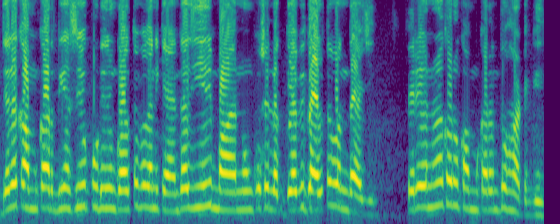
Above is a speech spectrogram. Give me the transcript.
ਜਿਹੜੇ ਕੰਮ ਕਰਦੀਆਂ ਸੀ ਉਹ ਕੁੜੀ ਨੂੰ ਗਲਤ ਪਤਾ ਨਹੀਂ ਕਹਿੰਦਾ ਜੀ ਇਹਦੀ ਮਾਂ ਨੂੰ ਕੁਝ ਲੱਗਿਆ ਵੀ ਗਲਤ ਬੰਦਾ ਹੈ ਜੀ। ਫਿਰ ਇਹ ਉਹਨਾਂ ਨੇ ਘਰੋਂ ਕੰਮ ਕਰਨ ਤੋਂ ਹਟ ਗਈ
